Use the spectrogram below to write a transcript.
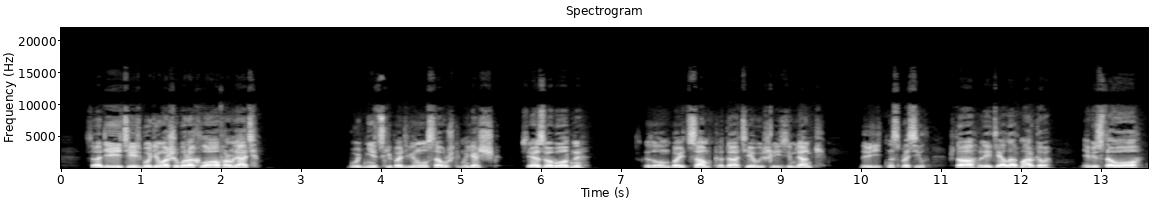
— Садитесь, будем ваше барахло оформлять. Будницкий подвинул Савушкину ящик. — Все свободны, — сказал он бойцам, когда те вышли из землянки. Доверительно спросил. — Что, влетело от Маркова? — Не без того. —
